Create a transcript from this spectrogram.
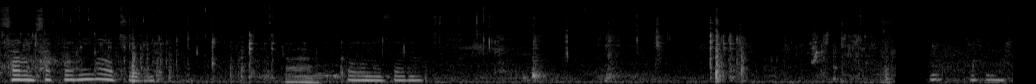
Sarımsaklarını da atıyorum. Kavanozlara. Çekilmiş.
